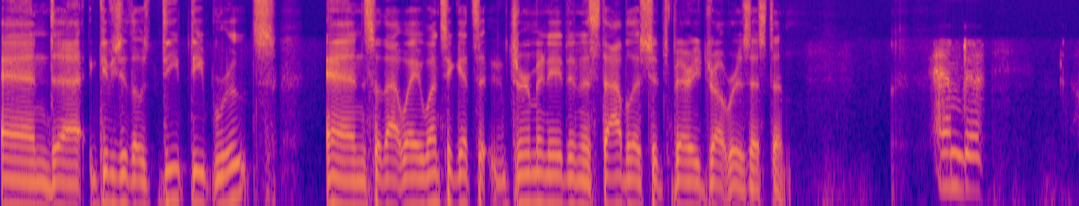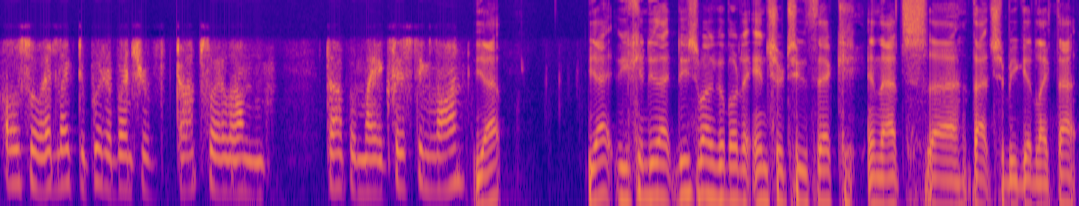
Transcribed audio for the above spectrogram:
and uh, it gives you those deep, deep roots. And so that way, once it gets germinated and established, it's very drought resistant. And uh, also, I'd like to put a bunch of topsoil on top of my existing lawn. Yep. Yeah, you can do that. Do you just want to go about an inch or two thick, and that's uh, that should be good like that.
